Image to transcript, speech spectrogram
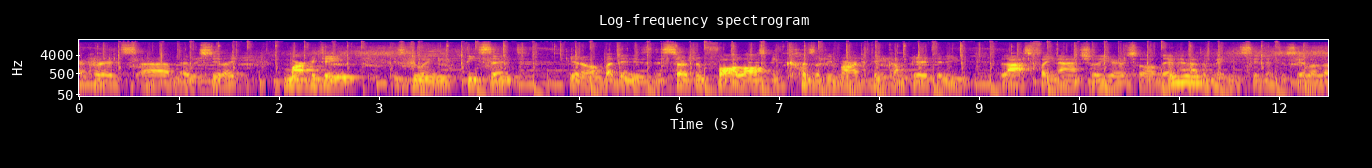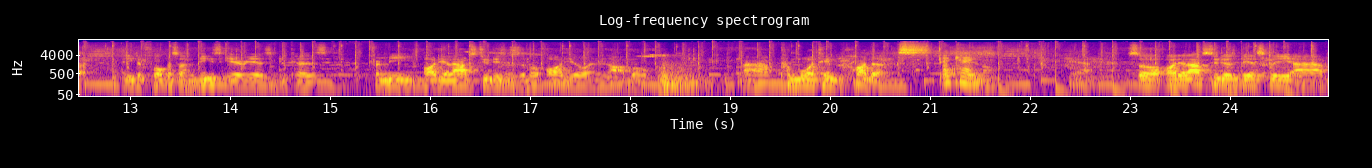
records, um, I would see like marketing is doing decent, you know, but then there's this certain fall off because of the marketing compared to the last financial year. So then I had to make the decision to say, well look, I need to focus on these areas because for me, Audio Lab Studios is about audio and not about uh, promoting products. Okay. You know. Yeah. So Audio Lab Studios basically uh,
